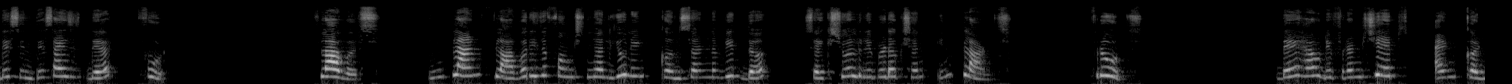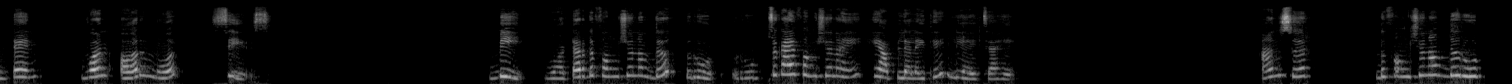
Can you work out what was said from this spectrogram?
they synthesize their food. Flowers. In plant, flower is a functional unit concerned with the sexual reproduction in plants. Fruits. They have different shapes and contain one or more seeds. B what are the function of the root रूटचं काय फंक्शन आहे हे आपल्याला इथे लिहायचं आहे answer the function of the root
